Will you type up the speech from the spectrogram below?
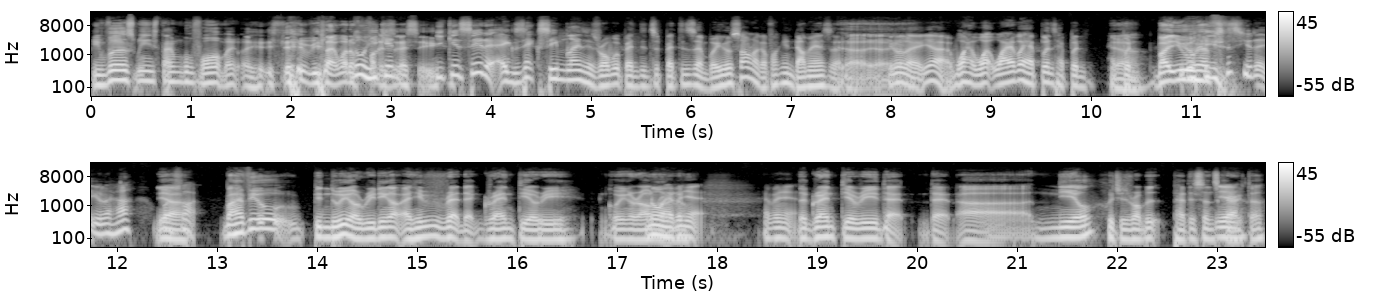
Inverse means time go forward. Be like, what the No, he fuck is can that saying? he can say the exact same lines as Robert Pattinson, Pattinson but he'll sound like a fucking dumbass. uh. yeah, yeah, You know, yeah. like yeah, what, what whatever happens, happen, happen. Yeah. But You, you have you just hear that, you're like, huh? What Yeah. the fuck? But have you been doing your reading up and have you read that grand theory going around? No, I haven't now? yet. Haven't yet. The grand theory that that uh Neil, which is Robert Pattinson's Yeah. character,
